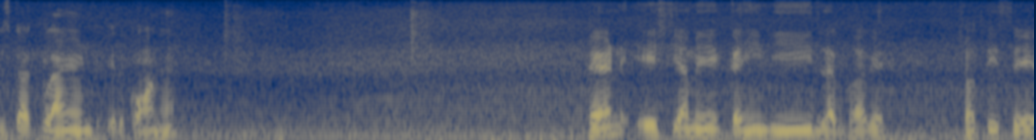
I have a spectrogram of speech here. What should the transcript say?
इसका क्लाइंट इरकॉन है। फ्रेंड एशिया में कहीं भी लगभग चौंतीस से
